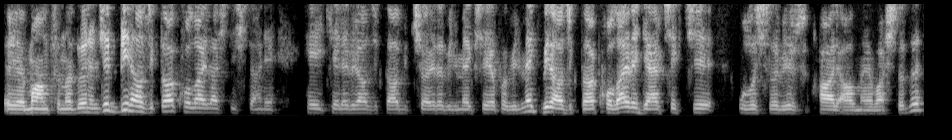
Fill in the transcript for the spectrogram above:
e, mantığına dönünce birazcık daha kolaylaştı işte hani heykele birazcık daha bütçe ayırabilmek, şey yapabilmek birazcık daha kolay ve gerçekçi ulaşılabilir hal almaya başladı.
